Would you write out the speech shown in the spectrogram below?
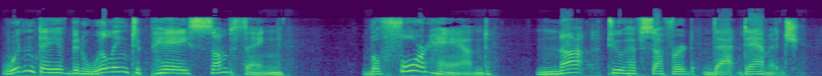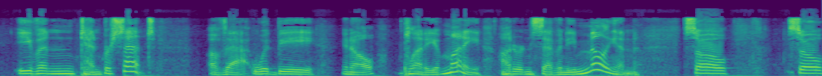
wouldn't they have been willing to pay something beforehand not to have suffered that damage? Even 10% of that would be, you know, plenty of money, 170 million. So, so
